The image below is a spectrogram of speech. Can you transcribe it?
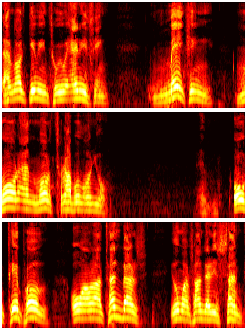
are not giving to you anything, making more and more trouble on you. Oh people, oh our attenders, you must understand,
